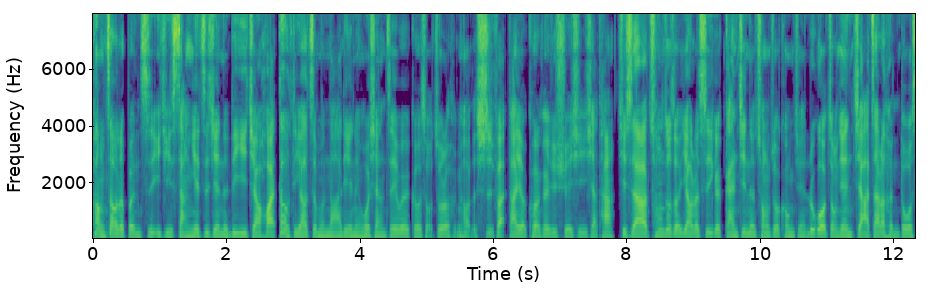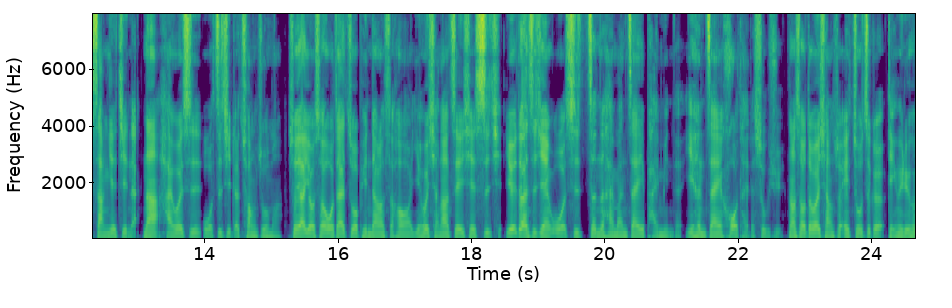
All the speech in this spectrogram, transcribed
创造的本质以及商业之间的利益交换，到底要怎么拿捏呢？我想这一位歌手做了很好的示范，大家有空也可以去学习一下他。其实啊，创作者要的是一个干净的创作空间，如果中间夹杂了很多商业进来，那还会是我自己的创作吗？所以啊，有时候我在做频道的时候啊，也会想到。这一些事情，有一段时间我是真的还蛮在意排名的，也很在意后台的数据。那时候都会想说，哎，做这个点阅率会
